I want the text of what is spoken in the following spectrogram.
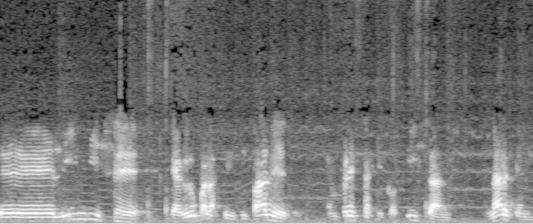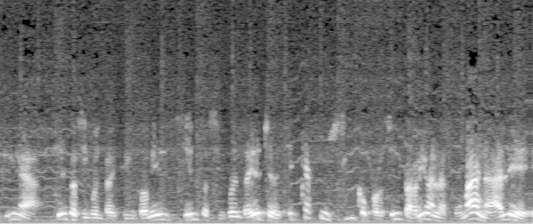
eh, el índice que agrupa las principales empresas que cotizan en Argentina, 155.158, es decir, casi un 5% arriba en la semana, Ale.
